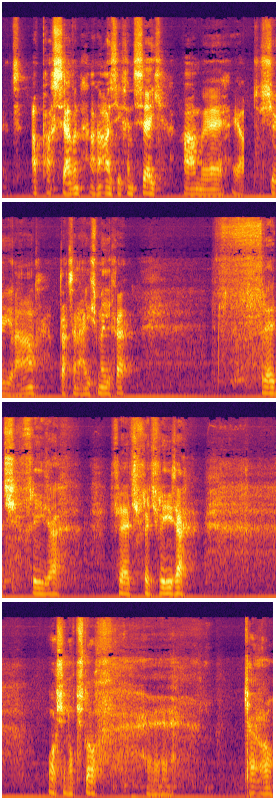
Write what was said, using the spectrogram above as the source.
It's at past seven and as you can see I'm uh, yeah, to show you around. That's an ice maker fridge, freezer, fridge, fridge, freezer, washing up stuff, uh, kettle,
